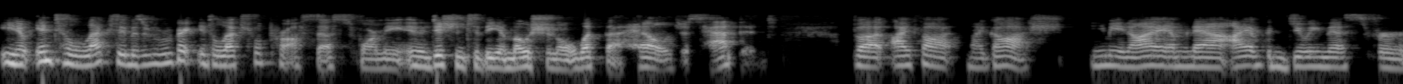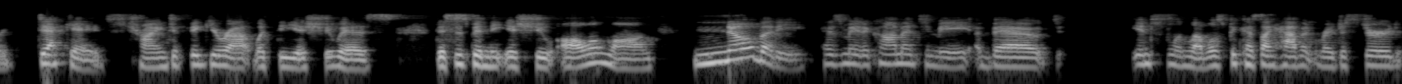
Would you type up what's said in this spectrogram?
you know, intellect, it was a great intellectual process for me, in addition to the emotional, what the hell just happened but I thought, my gosh, you mean I am now, I have been doing this for decades trying to figure out what the issue is. This has been the issue all along. Nobody has made a comment to me about insulin levels because I haven't registered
